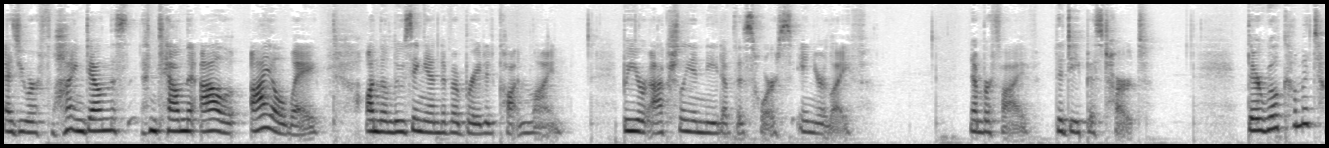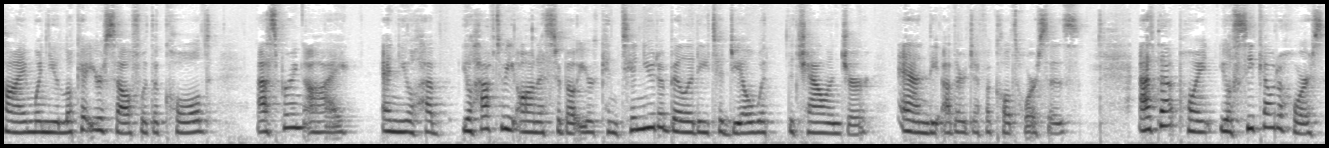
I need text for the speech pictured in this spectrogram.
as you are flying down the down the aisle, aisleway on the losing end of a braided cotton line, but you're actually in need of this horse in your life. Number five, the deepest heart. There will come a time when you look at yourself with a cold, aspiring eye, and you'll have you'll have to be honest about your continued ability to deal with the challenger and the other difficult horses. At that point, you'll seek out a horse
